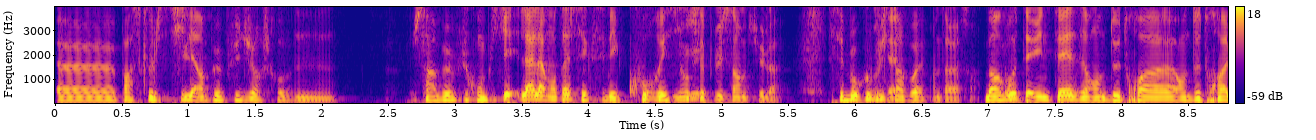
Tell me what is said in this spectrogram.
parce que le style est un peu plus dur, je trouve. C'est un peu plus compliqué. Là, l'avantage, c'est que c'est des courts récits. Donc c'est plus simple celui-là. C'est beaucoup plus simple, ouais. Intéressant. Bah, en gros, tu as une thèse en 2-3 en deux, trois,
